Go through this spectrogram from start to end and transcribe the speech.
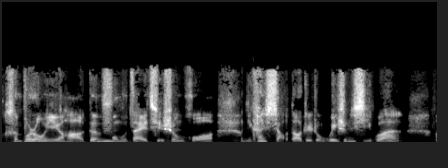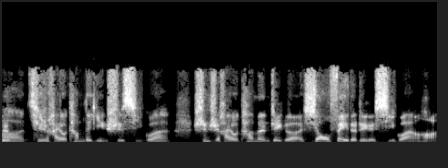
很不容易哈，跟父母在一起生活。你看，小到这种卫生习惯，啊、其实还有他们的饮食习惯，甚至还有他们这个消费的这个习惯哈，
